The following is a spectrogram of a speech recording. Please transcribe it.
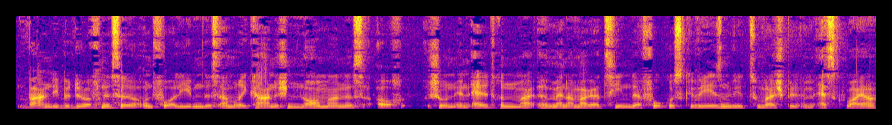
waren die Bedürfnisse und Vorlieben des amerikanischen Normmannes auch schon in älteren äh, Männermagazinen der Fokus gewesen, wie zum Beispiel im Esquire,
